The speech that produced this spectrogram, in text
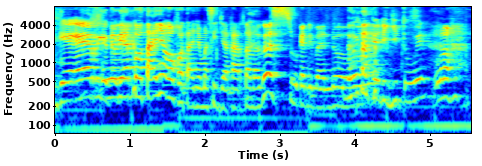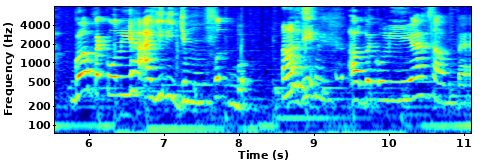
GR gitu ngelihat kotanya oh kotanya masih Jakarta bagus bukan di Bandung. Juga digituin. Wah, gue sampai kuliah aja dijemput bo. Ah, jadi sampai kuliah sampai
